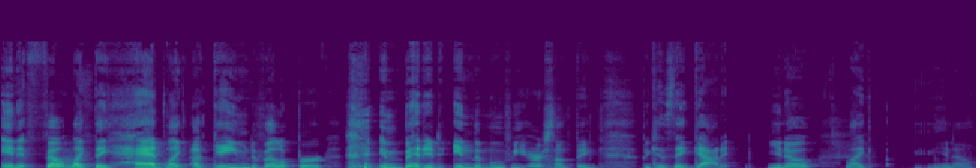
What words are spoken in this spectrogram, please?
And it felt like they had like a game developer embedded in the movie or something because they got it, you know? Like, you know.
